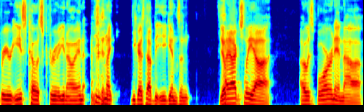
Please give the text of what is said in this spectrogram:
for your East Coast crew, you know, and like you guys have the Egan's, and Yep. I actually, uh, I was born in uh,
